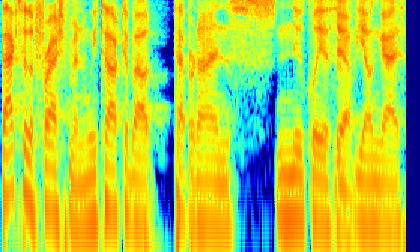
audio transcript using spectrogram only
back to the freshmen. We talked about Pepperdine's nucleus of young guys.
